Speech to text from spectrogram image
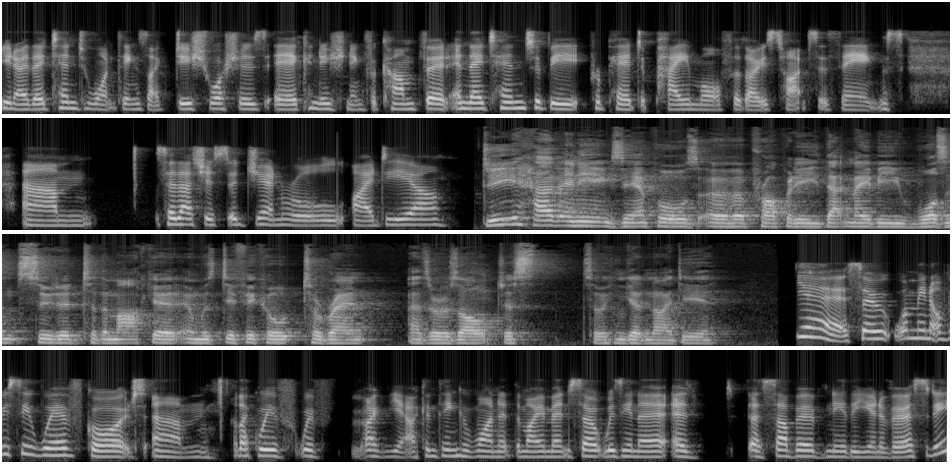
you know, they tend to want things like dishwashers, air conditioning for comfort, and they tend to be prepared to pay more for those types of things. Um, so that's just a general idea. Do you have any examples of a property that maybe wasn't suited to the market and was difficult to rent as a result, just so we can get an idea? Yeah, so I mean, obviously we've got um, like we've we've I, yeah, I can think of one at the moment. So it was in a, a a suburb near the university,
